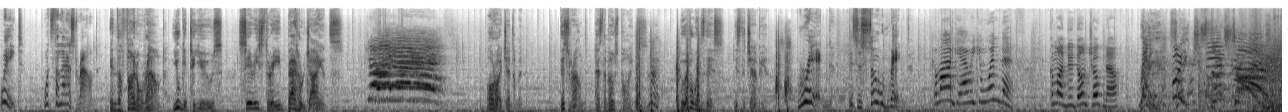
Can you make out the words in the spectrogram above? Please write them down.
Wait, what's the last round? In the final round, you get to use Series 3 Battle Giants. Giants! Alright, gentlemen. This round has the most points. Whoever wins this is the champion. Rigged! This is so rigged. Come on, Cam, we can win this. Come on, dude, don't choke now. Ready, fight! Split strike!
